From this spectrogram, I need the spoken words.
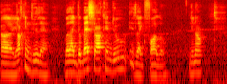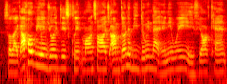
uh y'all can do that. But like the best y'all can do is like follow you know? So like i hope you enjoyed this clip montage. I'm gonna be doing that anyway if y'all can't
